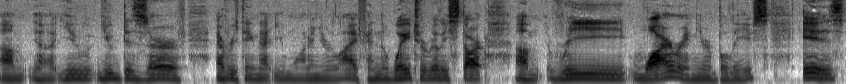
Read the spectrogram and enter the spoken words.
Um, uh, you you deserve everything that you want in your life. And the way to really start um, rewiring your beliefs is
